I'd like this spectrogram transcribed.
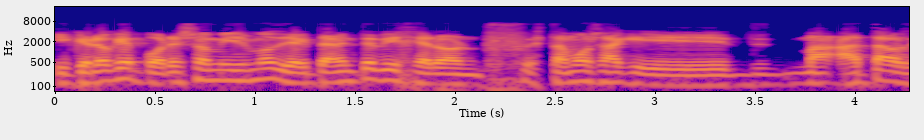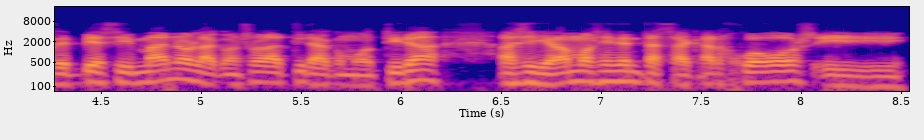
Y creo que por eso mismo directamente dijeron, estamos aquí atados de pies y manos, la consola tira como tira, así que vamos a intentar sacar juegos y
